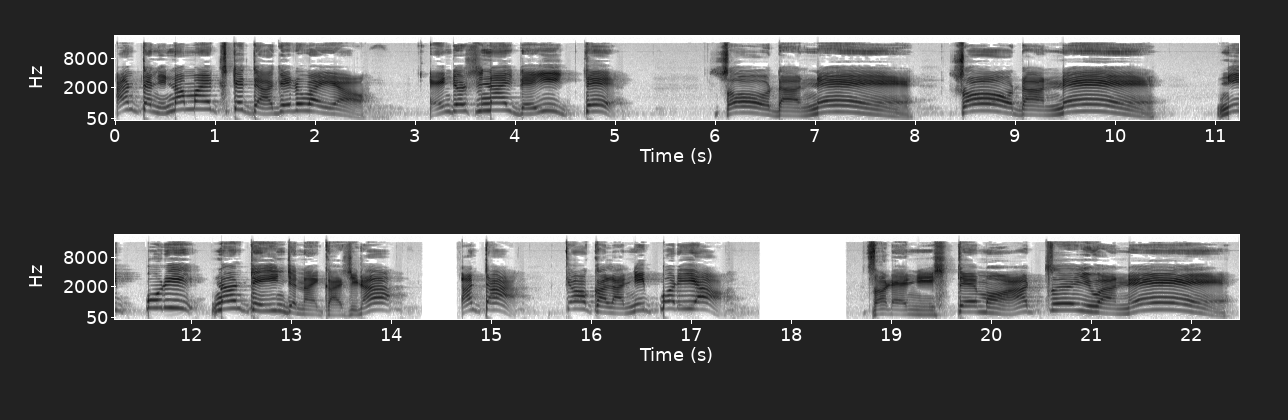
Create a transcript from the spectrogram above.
あんたに名前つけてあげるわよ。遠慮しないでいいって。そうだね。そうだね。日暮里なんていいんじゃないかしら？あんた、今日から日暮里よそれにしても暑いわね。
